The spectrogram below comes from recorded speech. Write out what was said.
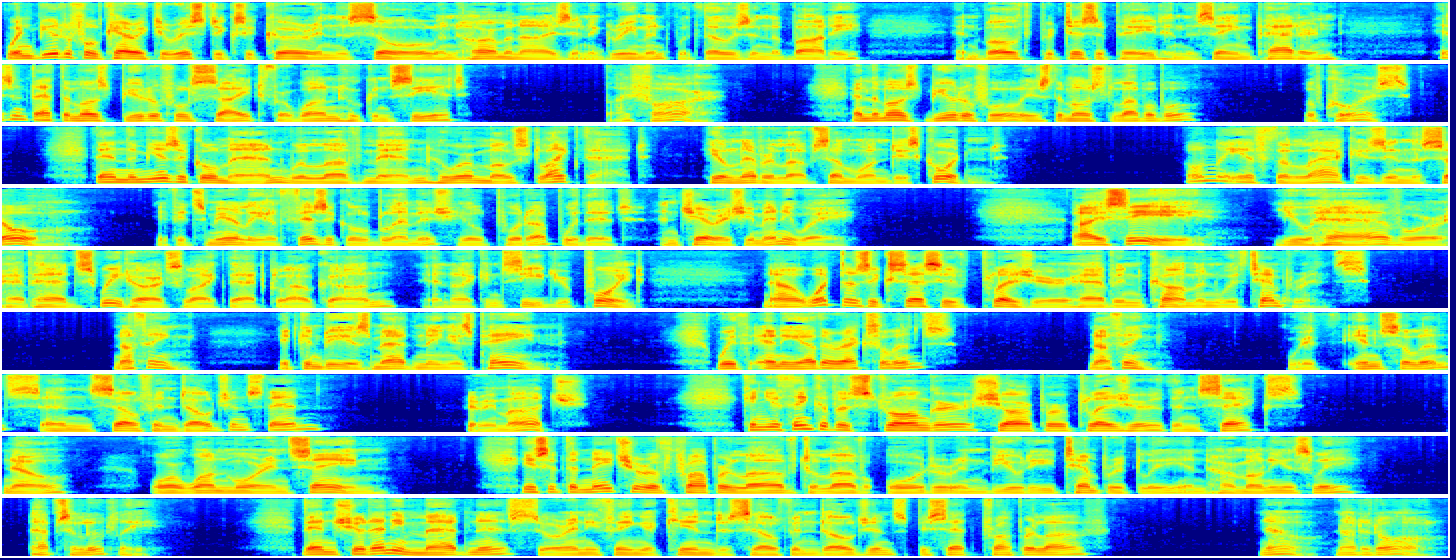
When beautiful characteristics occur in the soul and harmonize in agreement with those in the body, and both participate in the same pattern, isn't that the most beautiful sight for one who can see it? By far. And the most beautiful is the most lovable? Of course. Then the musical man will love men who are most like that. He'll never love someone discordant. Only if the lack is in the soul. If it's merely a physical blemish, he'll put up with it and cherish him anyway. I see. You have or have had sweethearts like that, Glaucon, and I concede your point. Now, what does excessive pleasure have in common with temperance? Nothing. It can be as maddening as pain. With any other excellence? Nothing. With insolence and self-indulgence, then? Very much. Can you think of a stronger, sharper pleasure than sex? No, or one more insane. Is it the nature of proper love to love order and beauty temperately and harmoniously? Absolutely. Then should any madness or anything akin to self-indulgence beset proper love? No, not at all.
